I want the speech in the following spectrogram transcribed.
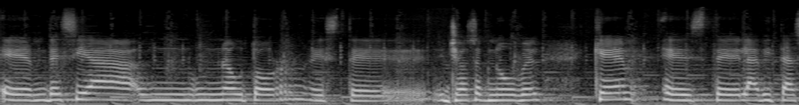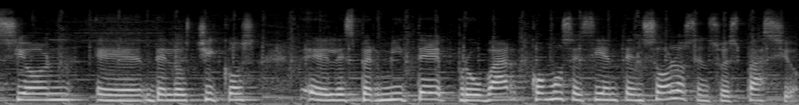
Eh, decía un, autor, este, Joseph Noble, que este, la habitación eh, de los chicos les permite probar cómo se sienten solos en su espacio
